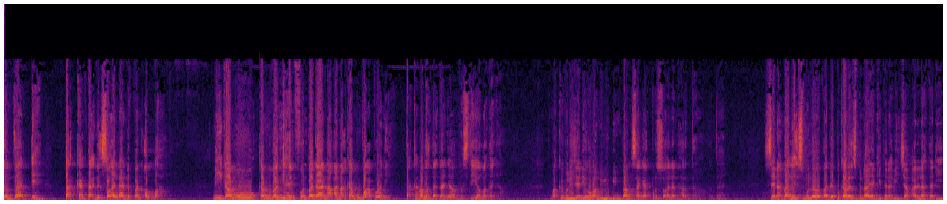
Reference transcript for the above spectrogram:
tuan-tuan eh takkan tak ada soalan depan Allah Ni kamu kamu bagi handphone pada anak anak kamu buat apa ni? Takkan Allah tak tanya? Mesti Allah tanya. Maka boleh jadi orang dulu bimbang sangat persoalan harta, tuan-tuan. Saya nak balik semula pada perkara sebenar yang kita nak bincang adalah tadi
